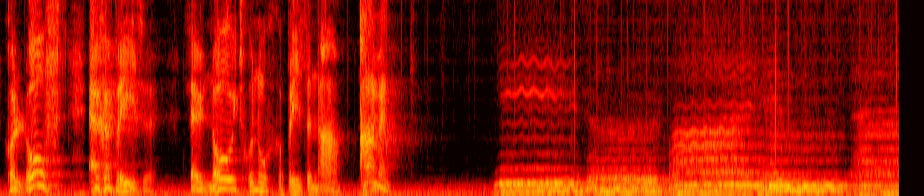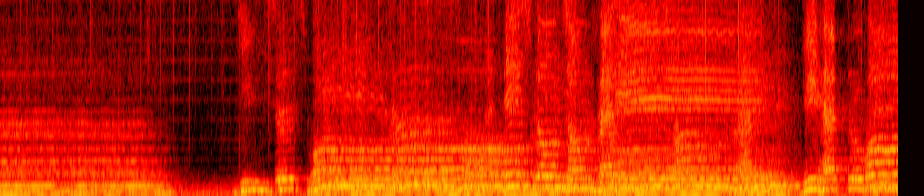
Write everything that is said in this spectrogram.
geloofd en geprezen zij nooit genoeg geprezen naam. Amen. Jesus. He Oh.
